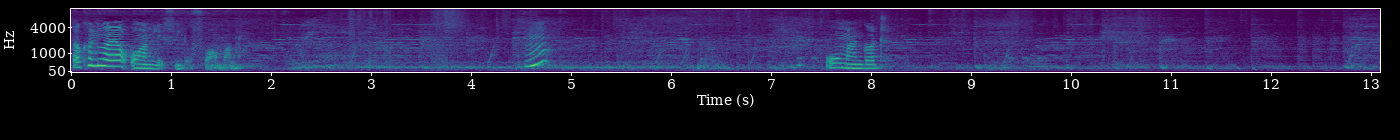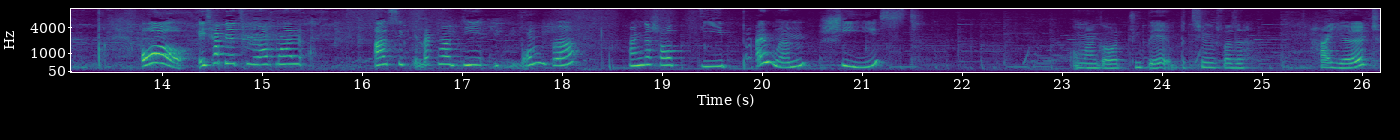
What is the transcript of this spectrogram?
Da können wir ja ordentlich viele formen. Hm? Oh mein Gott. Ich habe jetzt noch mal, als ich gleich mal die Bombe angeschaut, die Byron schießt. Oh mein Gott, die Be beziehungsweise heilt.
